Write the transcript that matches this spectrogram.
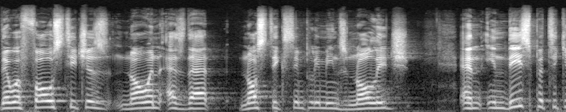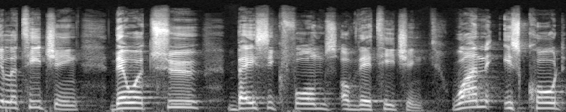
There were false teachers known as that Gnostic simply means knowledge and in this particular teaching, there were two basic forms of their teaching. One is called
